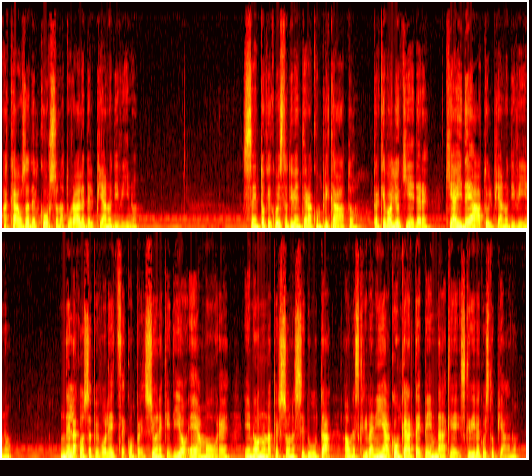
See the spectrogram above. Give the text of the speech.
a causa del corso naturale del piano divino. Sento che questo diventerà complicato perché voglio chiedere chi ha ideato il piano divino nella consapevolezza e comprensione che Dio è amore e non una persona seduta a una scrivania con carta e penna che scrive questo piano.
